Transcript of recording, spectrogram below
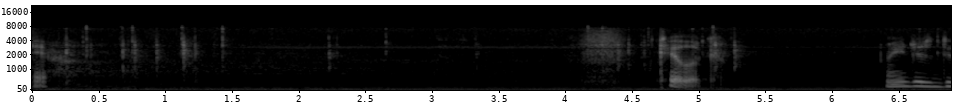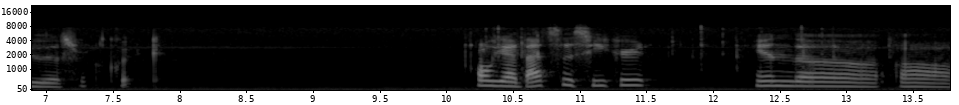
Yeah. Okay, look. Let me just do this real quick. Oh yeah, that's the secret in the uh,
